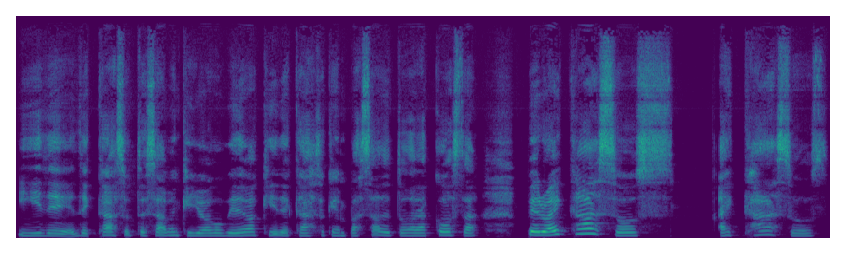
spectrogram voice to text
y de, de casos. Ustedes saben que yo hago video aquí de casos que han pasado y toda la cosa. Pero hay casos, hay casos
